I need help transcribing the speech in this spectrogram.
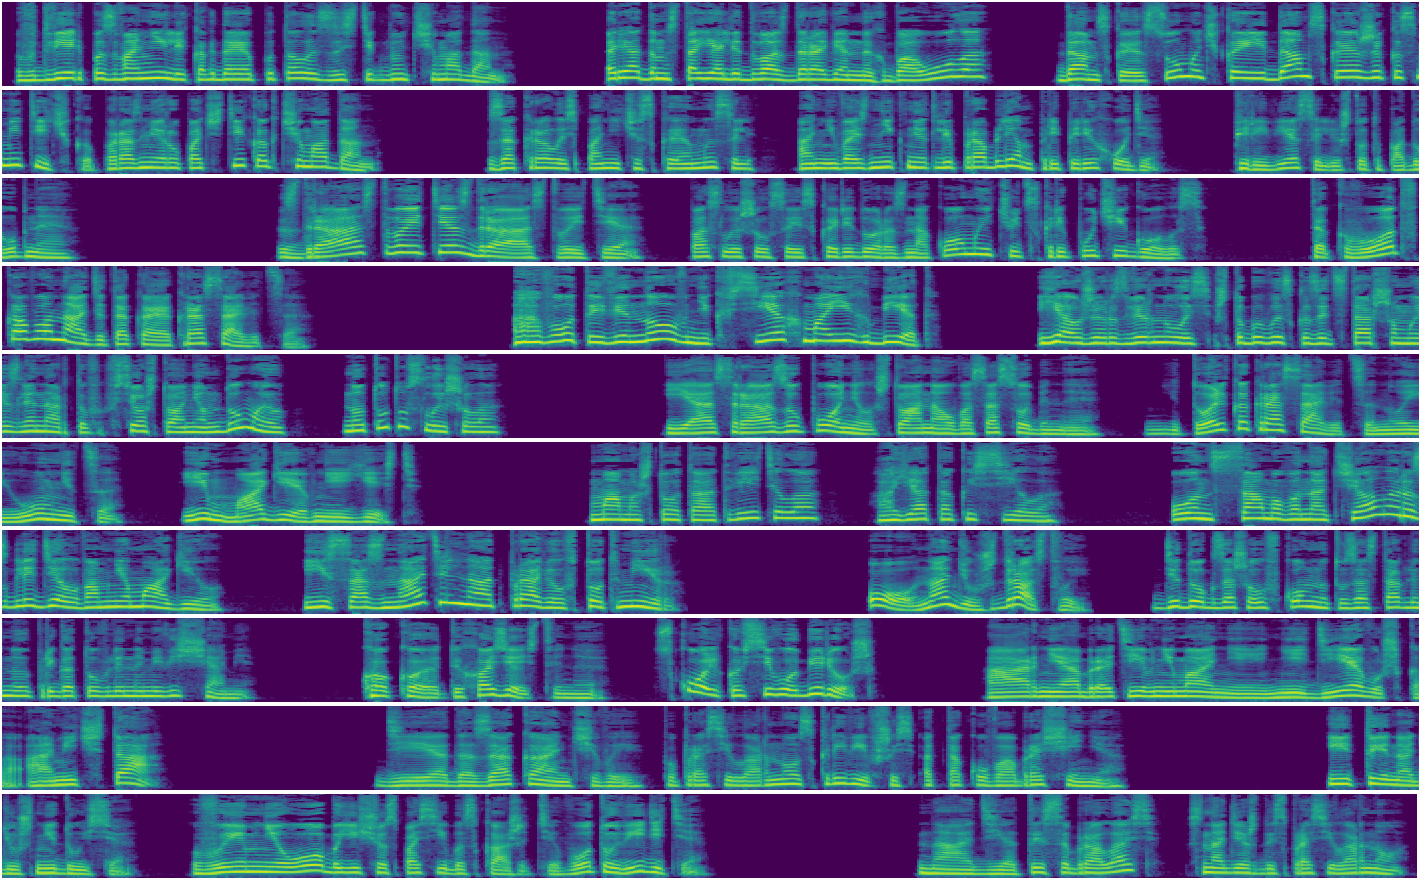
В дверь позвонили, когда я пыталась застегнуть чемодан. Рядом стояли два здоровенных баула, дамская сумочка и дамская же косметичка, по размеру почти как чемодан. Закралась паническая мысль, а не возникнет ли проблем при переходе? Перевес или что-то подобное? «Здравствуйте, здравствуйте!» — послышался из коридора знакомый, чуть скрипучий голос. «Так вот в кого Надя такая красавица!» А вот и виновник всех моих бед. Я уже развернулась, чтобы высказать старшему из Ленартов все, что о нем думаю, но тут услышала. Я сразу понял, что она у вас особенная. Не только красавица, но и умница. И магия в ней есть. Мама что-то ответила, а я так и села. Он с самого начала разглядел во мне магию и сознательно отправил в тот мир. «О, Надюш, здравствуй!» Дедок зашел в комнату, заставленную приготовленными вещами. «Какая ты хозяйственная! Сколько всего берешь?» «Арни, обрати внимание, не девушка, а мечта!» «Деда, заканчивай», — попросил Арно, скривившись от такого обращения. «И ты, Надюш, не дуйся. Вы мне оба еще спасибо скажете, вот увидите». «Надя, ты собралась?» — с надеждой спросил Арно.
